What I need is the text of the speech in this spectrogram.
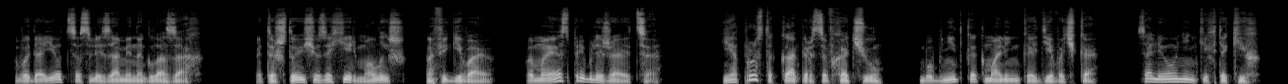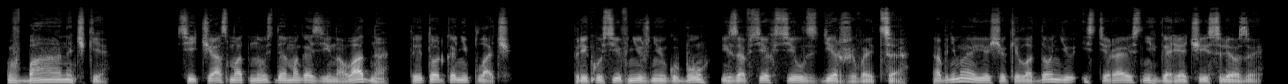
— выдает со слезами на глазах. «Это что еще за херь, малыш?» — офигеваю. «ПМС приближается?» «Я просто каперсов хочу», — бубнит, как маленькая девочка. «Солененьких таких, в баночке». «Сейчас мотнусь до магазина, ладно?» Ты только не плачь». Прикусив нижнюю губу, изо всех сил сдерживается. Обнимаю ее щеки ладонью и стираю с них горячие слезы.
